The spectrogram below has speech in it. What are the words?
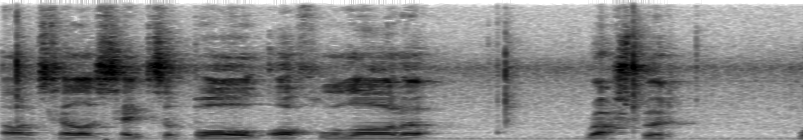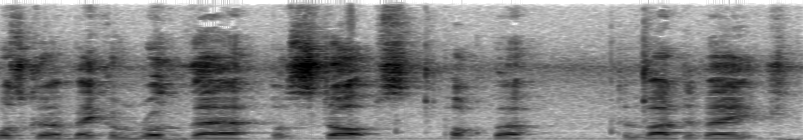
Alex takes the ball off Lallana. Rashford was going to make a run there, but stops. Pogba to Van de Beek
